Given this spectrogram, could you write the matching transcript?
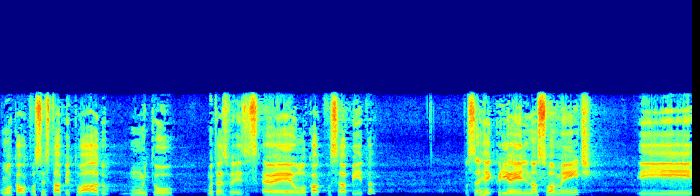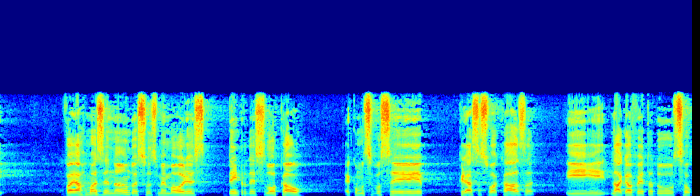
um local que você está habituado, muito, muitas vezes é o local que você habita. Você recria ele na sua mente e vai armazenando as suas memórias dentro desse local. É como se você criasse a sua casa e na gaveta, do seu,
